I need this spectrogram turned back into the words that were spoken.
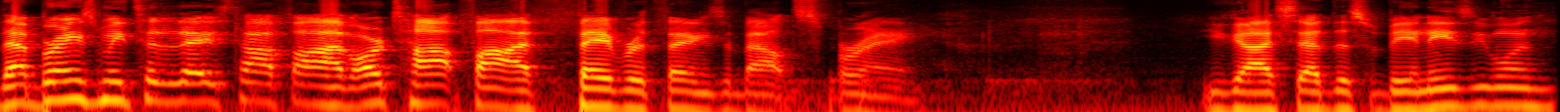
that brings me to today's top five. Our top five favorite things about spring. You guys said this would be an easy one.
